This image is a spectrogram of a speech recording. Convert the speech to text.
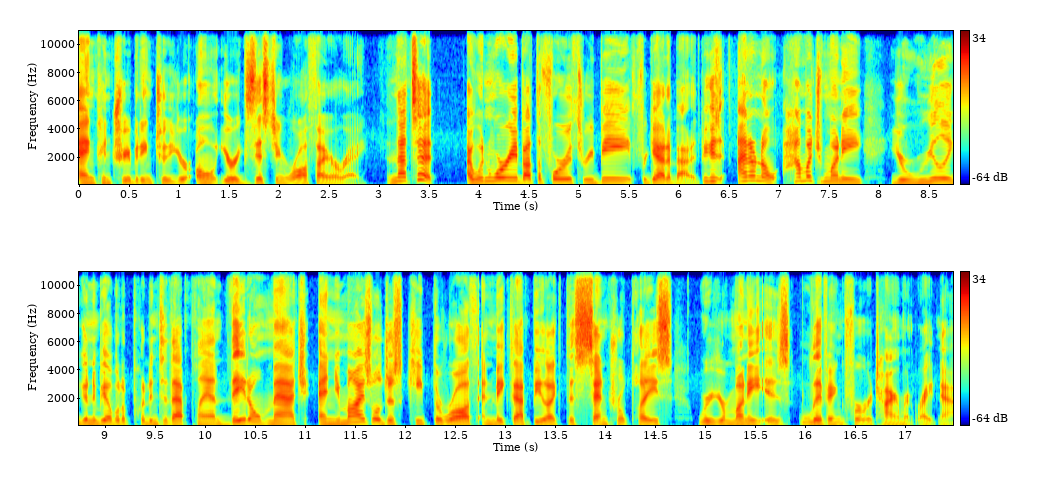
and contributing to your own your existing Roth IRA, and that's it. I wouldn't worry about the 403b, forget about it. Because I don't know how much money you're really going to be able to put into that plan. They don't match, and you might as well just keep the Roth and make that be like the central place where your money is living for retirement right now.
